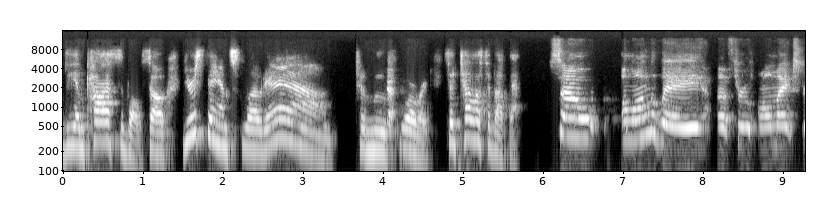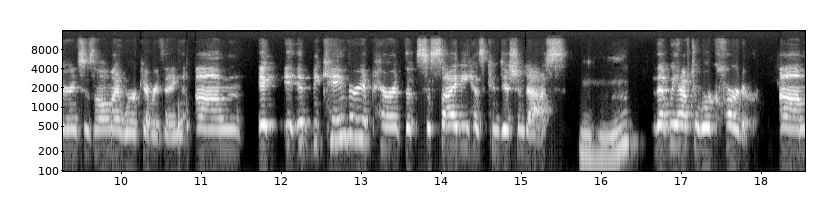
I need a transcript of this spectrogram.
the impossible. So you're saying slow down to move yeah. forward. So tell us about that. So along the way, uh, through all my experiences, all my work, everything, um, it, it, it, became very apparent that society has conditioned us mm-hmm. that we have to work harder, um,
